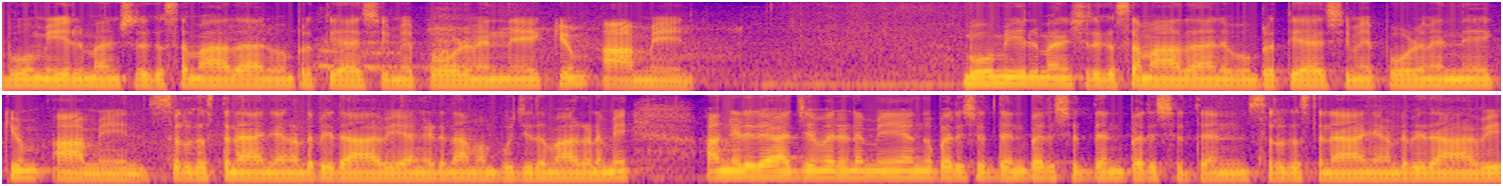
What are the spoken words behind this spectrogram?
ഭൂമിയിൽ മനുഷ്യർക്ക് സമാധാനവും പ്രത്യാശയും എപ്പോഴും എന്നേക്കും. ആമേൻ. ഭൂമിയിൽ മനുഷ്യർക്ക് സമാധാനവും പ്രത്യാശയും എപ്പോഴും എന്നേക്കും. ആമേൻ. സ്വർഗസ്ഥനായ ഞങ്ങളുടെ പിതാവേ അങ്ങയുടെ നാമം പൂജിതമാകണമേ. അങ്ങയുടെ രാജ്യം വരണമേ അങ്ങ് പരിശുദ്ധൻ പരിശുദ്ധൻ പരിശുദ്ധൻ. സ്വർഗസ്ഥനായ ഞങ്ങളുടെ പിതാവേ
